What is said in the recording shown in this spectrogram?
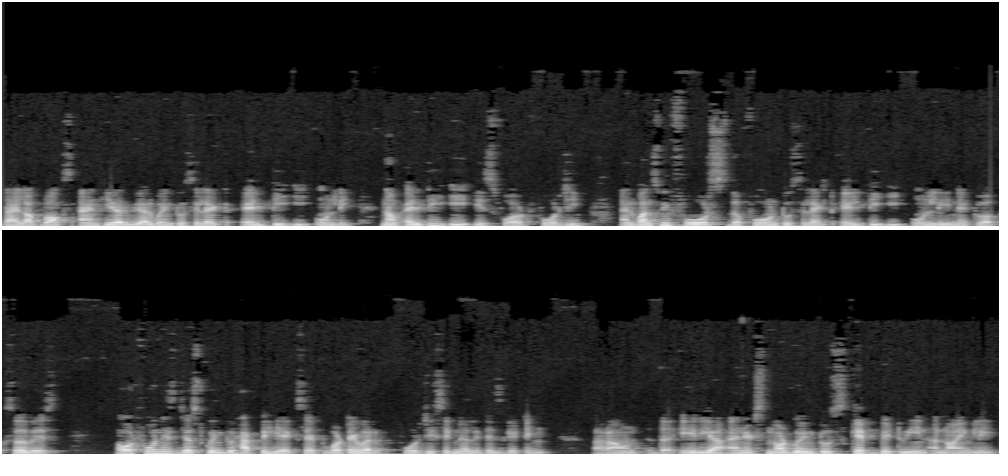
dialog box and here we are going to select LTE only now LTE is for 4G and once we force the phone to select LTE only network service our phone is just going to happily accept whatever 4G signal it is getting around the area and it's not going to skip between annoyingly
